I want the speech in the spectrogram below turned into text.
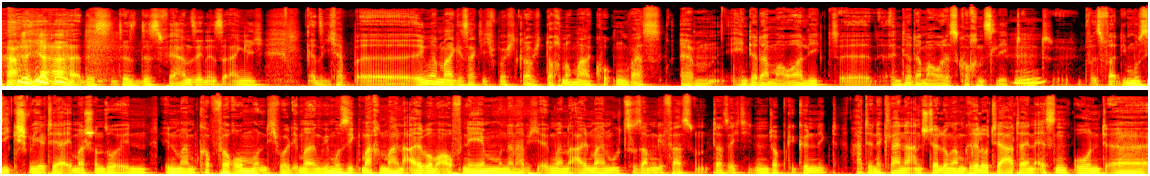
ja, das, das, das, Fernsehen ist eigentlich, also ich habe äh, irgendwann mal gesagt, ich möchte, glaube ich, doch noch mal gucken, was ähm, hinter der Mauer liegt, äh, hinter der Mauer des Kochens liegt. Mhm. Und es war, die Musik schwelte ja immer schon so in, in meinem Kopf herum und ich wollte immer irgendwie Musik machen, mal ein Album aufnehmen und dann habe ich irgendwann allen meinen Mut zusammengefasst und tatsächlich tatsächlich den Job gekündigt, hatte eine kleine Anstellung am Grillo-Theater in Essen und äh,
